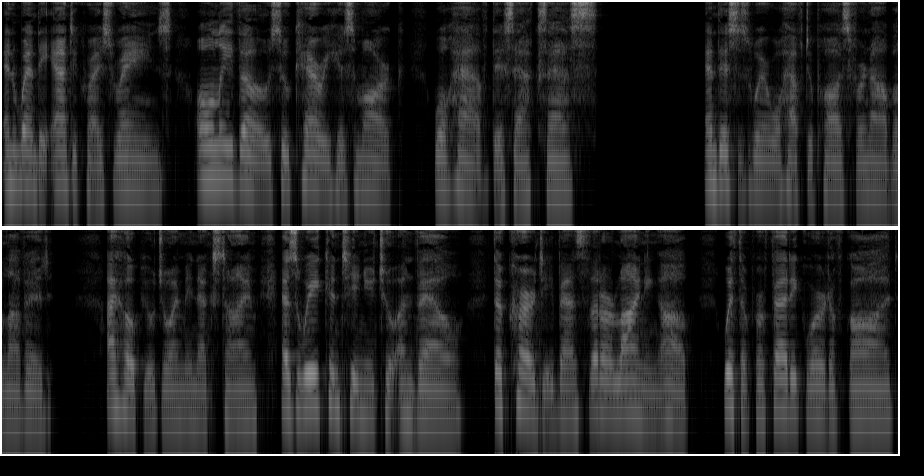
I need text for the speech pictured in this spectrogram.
And when the Antichrist reigns, only those who carry his mark will have this access. And this is where we'll have to pause for now, beloved. I hope you'll join me next time as we continue to unveil the current events that are lining up with the prophetic word of God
